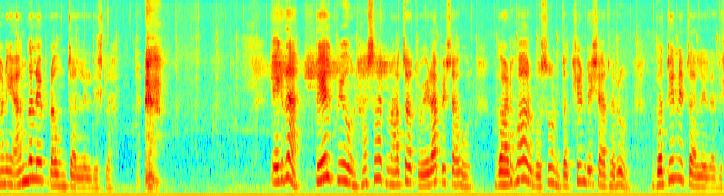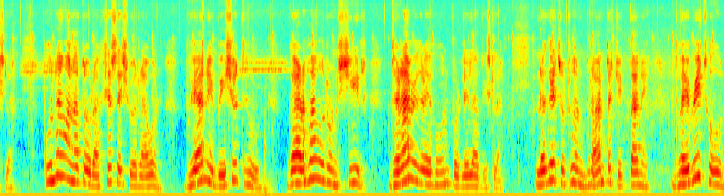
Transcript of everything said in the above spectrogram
आणि अंगलेप लावून चाललेला दिसला. एकदा तेल पिऊन हसत नाचत वेडापिसा होऊन गाढवावर बसून दक्षिण दिशा धरून गतीने चाललेला दिसला. पुन्हा मला तो राक्षसेश्वर रावण भयाने बेशुद्ध होऊन गाढवावरून शिर धडावेगळे होऊन पडलेला दिसला. लगेच उठून भ्रांत चित्ताने भयभीत होऊन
